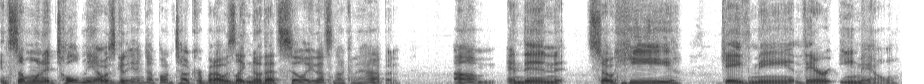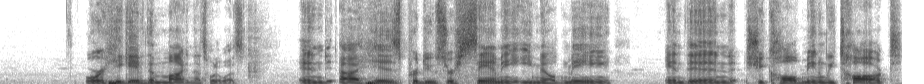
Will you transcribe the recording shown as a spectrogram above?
And someone had told me I was going to end up on Tucker, but I was like, "No, that's silly. That's not going to happen." Um, and then so he gave me their email, or he gave them mine. That's what it was. And uh, his producer Sammy emailed me, and then she called me and we talked.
